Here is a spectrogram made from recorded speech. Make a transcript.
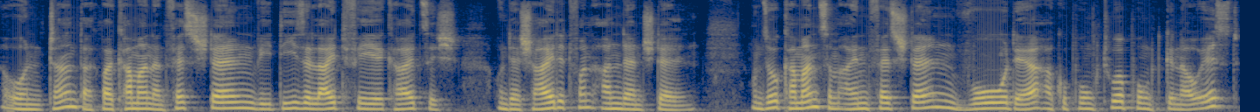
Und äh, dabei kann man dann feststellen, wie diese Leitfähigkeit sich unterscheidet von anderen Stellen. Und so kann man zum einen feststellen, wo der Akupunkturpunkt genau ist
